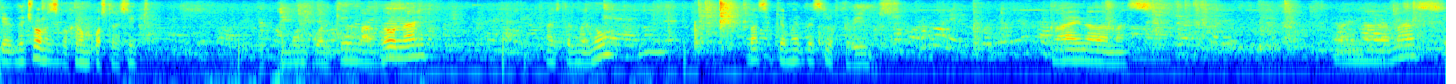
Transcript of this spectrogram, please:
De hecho vamos a escoger un postrecito. Como en cualquier McDonald's. Ahí está el menú. Básicamente es lo que vimos. No hay nada más. No hay nada más.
